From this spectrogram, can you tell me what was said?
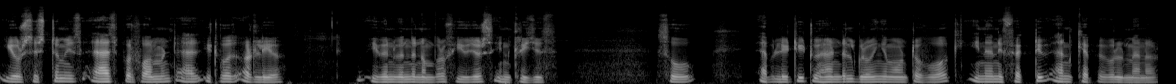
your system is as performant as it was earlier, even when the number of users increases. So ability to handle growing amount of work in an effective and capable manner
